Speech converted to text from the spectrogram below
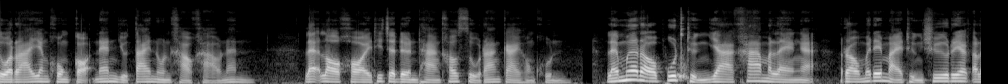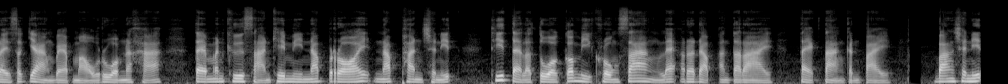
ตัวร้ายยังคงเกาะแน่นอยู่ใต้นวลขาวๆนั่น และรอคอยที่จะเดินทางเข้าสู่ร่างกายของคุณ และเมื่อเราพูดถึงยาฆ่าแมลงอะ่ะเราไม่ได้หมายถึงชื่อเรียกอะไรสักอย่างแบบเหมารวมนะคะ แต่มันคือสารเคมีนับร้อย นับพันชนิด ที่แต่ละตัวก็มีโครงสร้างและระดับอันตรายแตกต่างกันไป บางชนิด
